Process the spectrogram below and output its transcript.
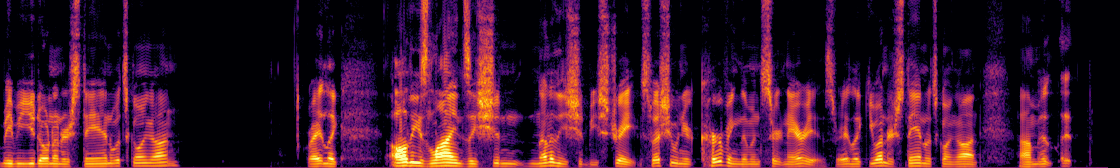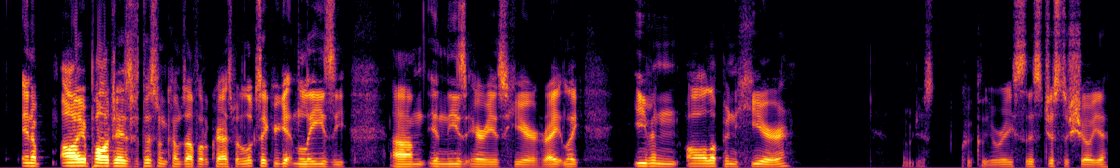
maybe you don't understand what's going on, right? Like all these lines, they shouldn't, none of these should be straight, especially when you're curving them in certain areas, right? Like you understand what's going on. Um, it, it, in a, I apologize if this one comes off a little crass, but it looks like you're getting lazy um, in these areas here, right? Like even all up in here. Let me just quickly erase this just to show you.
